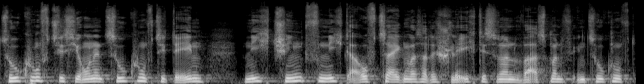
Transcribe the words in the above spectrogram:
Zukunftsvisionen, Zukunftsideen, nicht schimpfen, nicht aufzeigen, was alles schlecht ist, sondern was man in Zukunft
